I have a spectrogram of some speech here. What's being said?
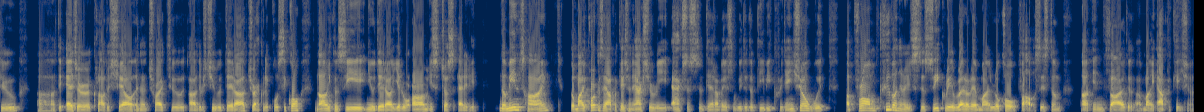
to uh, the Azure Cloud Shell and then try to uh, retrieve data directly PostgreSQL. Now you can see new data yellow arm is just edited. In the meantime, the my Quarkus application actually access the database with the DB credential with uh, from Kubernetes secret rather than my local file system uh, inside uh, my application.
